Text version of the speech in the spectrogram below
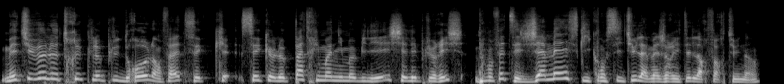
Mais tu veux le truc le plus drôle en fait, c'est que, c'est que le patrimoine immobilier chez les plus riches, ben, en fait c'est jamais ce qui constitue la majorité de leur fortune. hein.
